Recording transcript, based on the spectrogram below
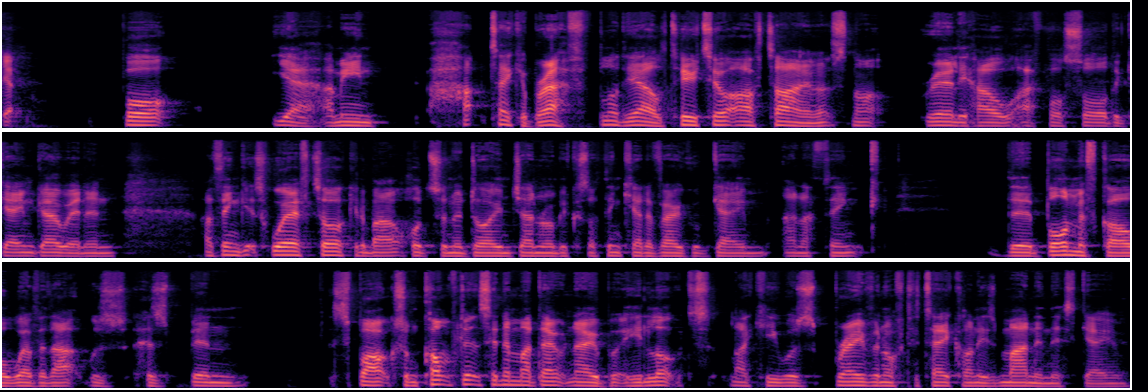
Yep. But yeah, I mean, take a breath. Bloody hell, two two at half time. That's not really how I foresaw the game going. And I think it's worth talking about Hudson-Odoi in general because I think he had a very good game, and I think the Bournemouth goal, whether that was has been sparked some confidence in him, I don't know, but he looked like he was brave enough to take on his man in this game,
